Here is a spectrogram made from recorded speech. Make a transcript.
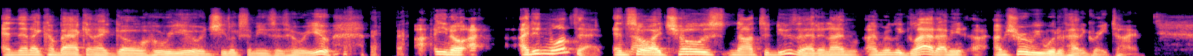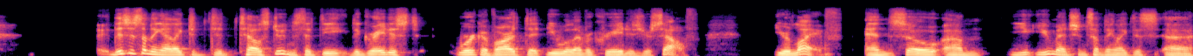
And then I come back and I go, Who are you? And she looks at me and says, Who are you? I, you know, I, I didn't want that. And so I chose not to do that. And I'm I'm really glad. I mean, I'm sure we would have had a great time. This is something I like to, to tell students that the the greatest work of art that you will ever create is yourself, your life. And so um, you, you mentioned something like this. Uh,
